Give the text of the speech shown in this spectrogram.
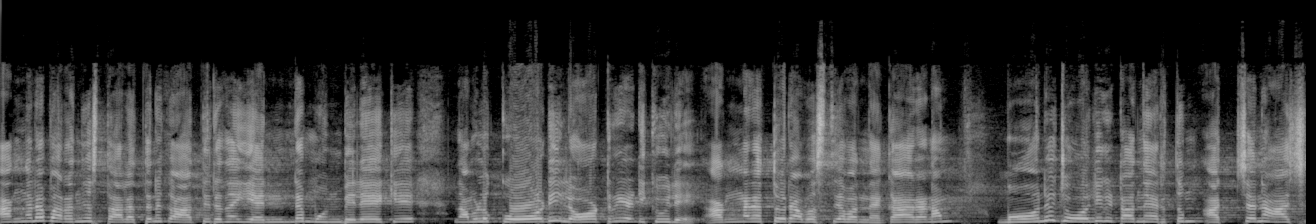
അങ്ങനെ പറഞ്ഞ് സ്ഥലത്തിന് കാത്തിരുന്ന എന്റെ മുൻപിലേക്ക് നമ്മൾ കോടി ലോട്ടറി അടിക്കൂലേ? അങ്ങനത്തെ ഒരു അവസ്ഥ വന്നേ. കാരണം മോന് ജോലി കിട്ടാൻ നേരത്തും അച്ഛൻ ആശ്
